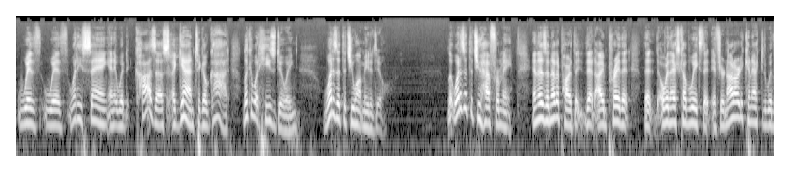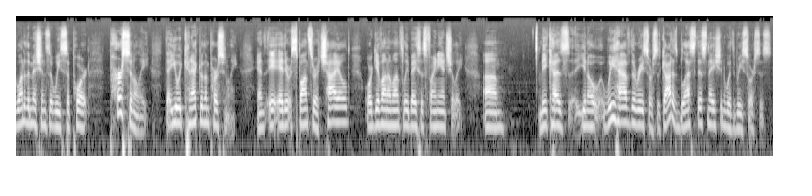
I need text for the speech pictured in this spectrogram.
with with what he's saying and it would cause us again to go god look at what he's doing what is it that you want me to do what is it that you have for me? And there's another part that, that I pray that, that over the next couple weeks, that if you're not already connected with one of the missions that we support personally, that you would connect with them personally and either sponsor a child or give on a monthly basis financially. Um, because, you know, we have the resources. God has blessed this nation with resources.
